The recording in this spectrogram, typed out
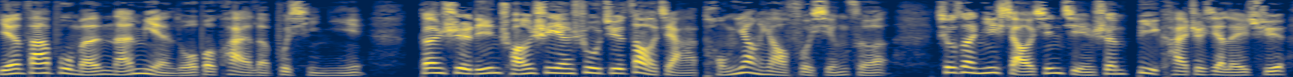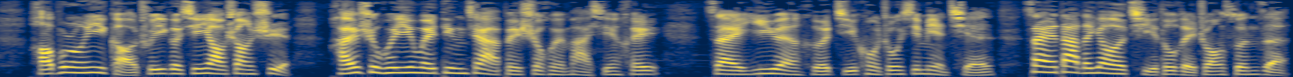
研发部门难免萝卜快了不洗泥。但是临床试验数据造假同样要负刑责。就算你小心谨慎避开这些雷区，好不容易搞出一个新药上市，还是会因为定价被社会骂心黑。在医院和疾控中心面前，再大的药企都得装孙子。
